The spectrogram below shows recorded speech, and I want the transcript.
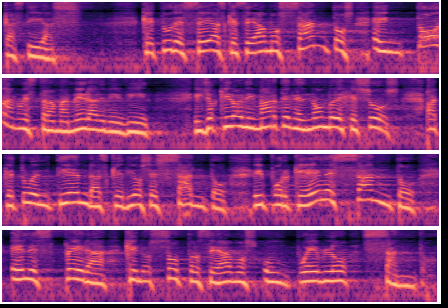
castigas. Que tú deseas que seamos santos en toda nuestra manera de vivir. Y yo quiero animarte en el nombre de Jesús a que tú entiendas que Dios es santo. Y porque Él es santo, Él espera que nosotros seamos un pueblo santo.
